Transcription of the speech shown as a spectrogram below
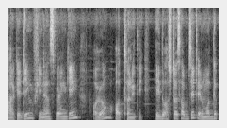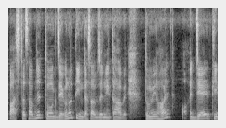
মার্কেটিং ফিনান্স ব্যাংকিং এবং অর্থনীতি। এই দশটা সাবজেক্ট এর মধ্যে পাঁচটা সাবজেক্ট তোমাকে যে কোনো তিনটা সাবজেক্ট নিতে হবে। তুমি হয়, যে তিন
